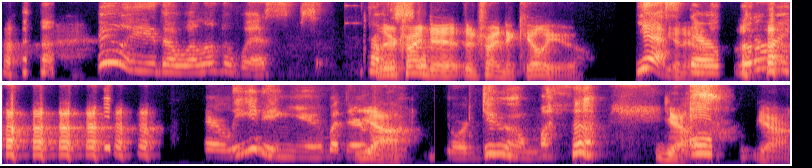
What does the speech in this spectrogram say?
really, the will of the wisps. they're the trying story, to they're trying to kill you. Yes, you know? they're luring. they're leading you, but they're yeah. your doom. yes. And yeah.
